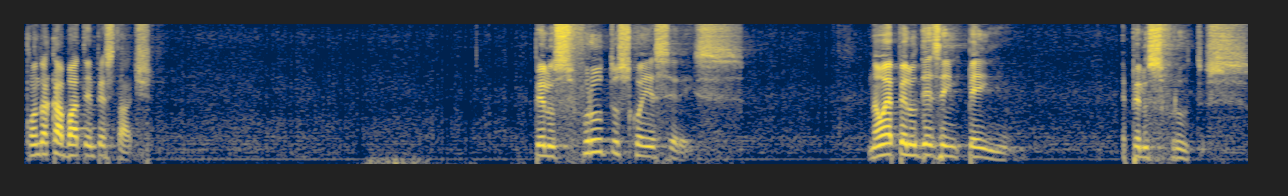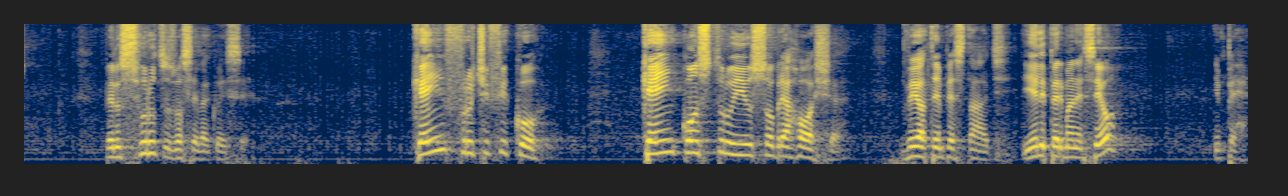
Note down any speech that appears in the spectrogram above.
Quando acabar a tempestade. Pelos frutos conhecereis. Não é pelo desempenho, é pelos frutos. Pelos frutos você vai conhecer. Quem frutificou quem construiu sobre a rocha? Veio a tempestade e ele permaneceu em pé.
